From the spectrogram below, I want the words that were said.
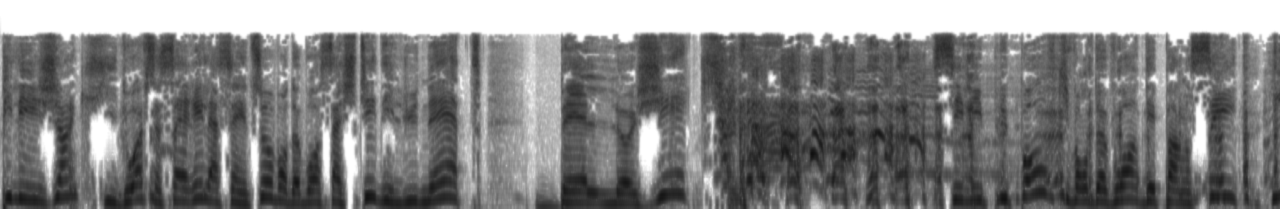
puis les gens qui doivent se serrer la ceinture vont devoir s'acheter des lunettes. Belle logique. C'est les plus pauvres qui vont devoir dépenser. You!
